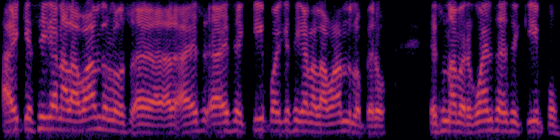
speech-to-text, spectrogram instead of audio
hay que sigan alabándolos eh, a, a ese, a ese equipo, hay que sigan alabándolo, pero es una vergüenza ese equipo.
